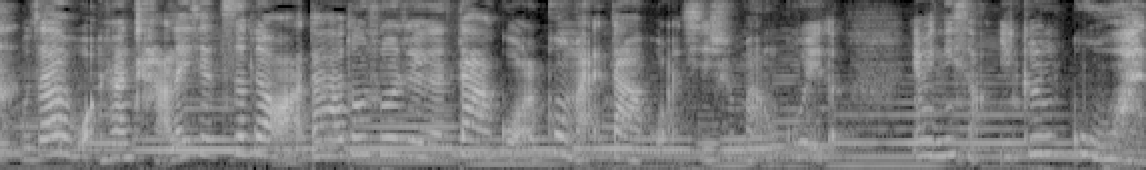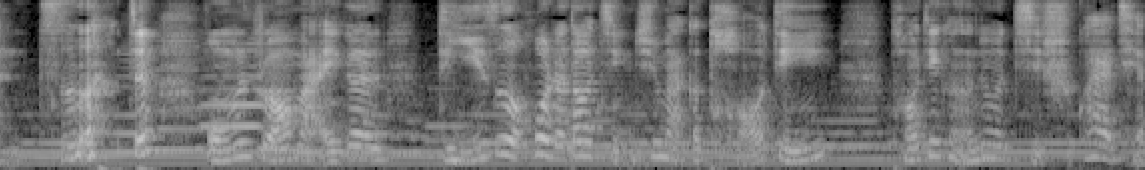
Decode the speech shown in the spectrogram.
我在网上查了一些资料啊，大家都说这个大管购买大管其实蛮贵的，因为你想一根管子，就我们主要买一个。笛子或者到景区买个陶笛，陶笛可能就几十块钱，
